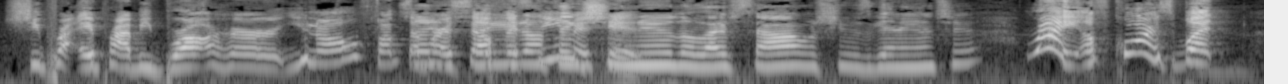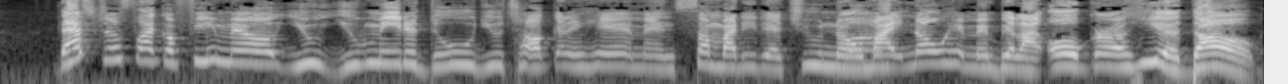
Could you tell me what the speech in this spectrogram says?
she pro- it probably brought her, you know, fucked So, up her so you don't think she shit. knew the lifestyle she was getting into? Right, of course, but that's just like a female. You you meet a dude, you talking to him, and somebody that you know Well- might know him and be like, "Oh, girl, he a dog."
